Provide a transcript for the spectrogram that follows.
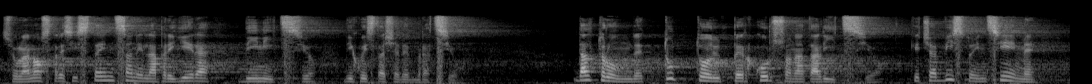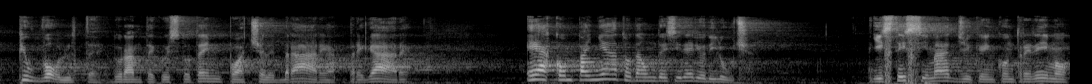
sulla nostra esistenza nella preghiera di inizio di questa celebrazione. D'altronde tutto il percorso natalizio che ci ha visto insieme più volte durante questo tempo a celebrare, a pregare, è accompagnato da un desiderio di luce. Gli stessi magi che incontreremo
